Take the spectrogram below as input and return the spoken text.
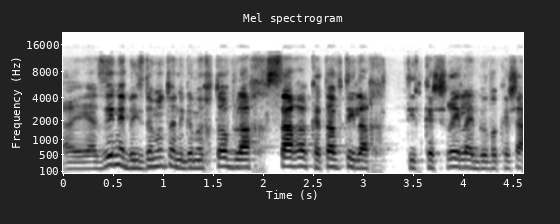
אה, אז הנה, בהזדמנות אני גם אכתוב לך, שרה, כתבתי לך, תתקשרי אליי בבקשה.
